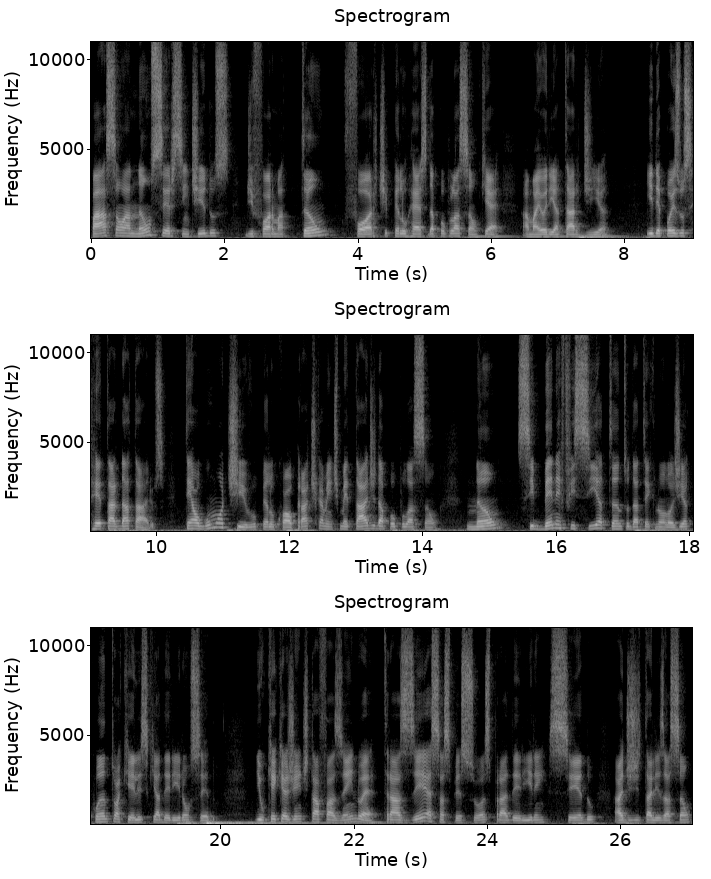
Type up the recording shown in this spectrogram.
passam a não ser sentidos de forma tão forte pelo resto da população, que é a maioria tardia, e depois os retardatários. Tem algum motivo pelo qual praticamente metade da população não se beneficia tanto da tecnologia quanto aqueles que aderiram cedo. E o que, que a gente está fazendo é trazer essas pessoas para aderirem cedo à digitalização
